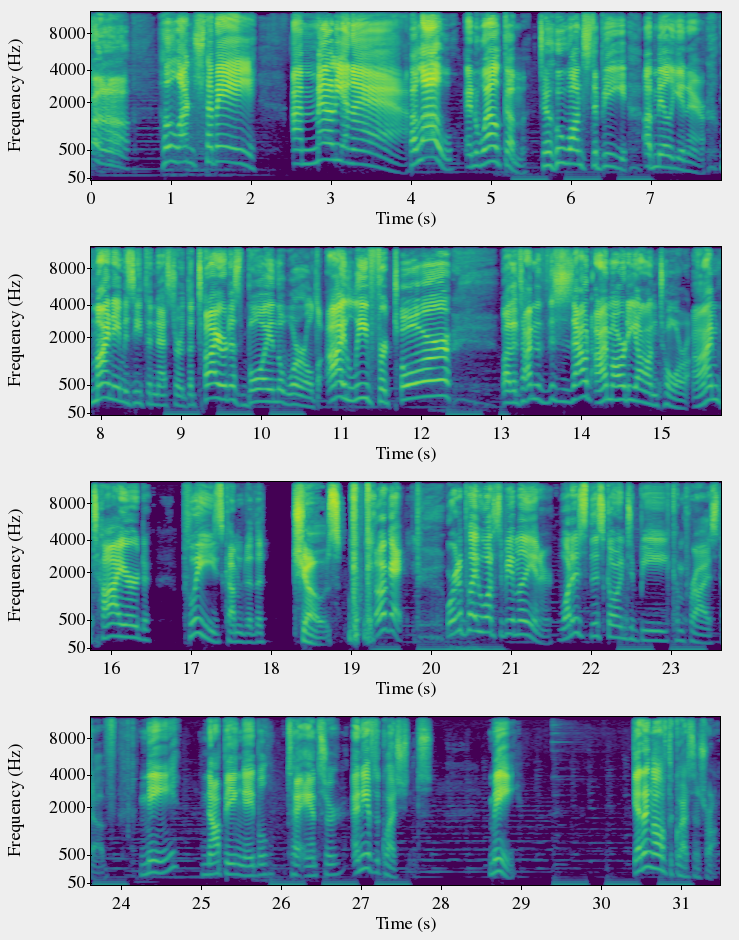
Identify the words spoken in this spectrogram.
Who wants to be a millionaire? Hello and welcome to Who Wants to Be a Millionaire. My name is Ethan Nestor, the tiredest boy in the world. I leave for tour. By the time that this is out, I'm already on tour. I'm tired. Please come to the shows. okay, we're gonna play Who Wants to Be a Millionaire. What is this going to be comprised of? Me not being able to answer any of the questions. Me getting all of the questions wrong.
